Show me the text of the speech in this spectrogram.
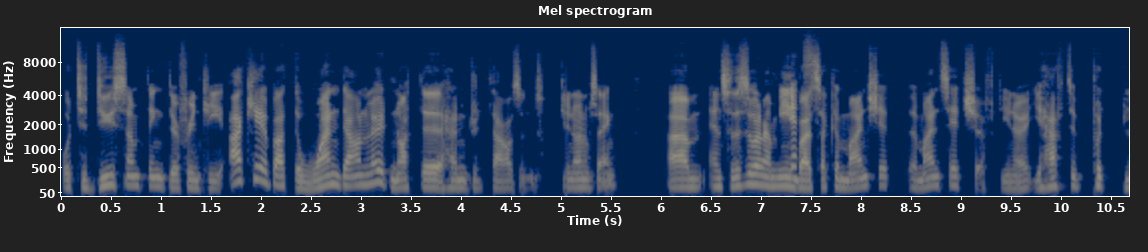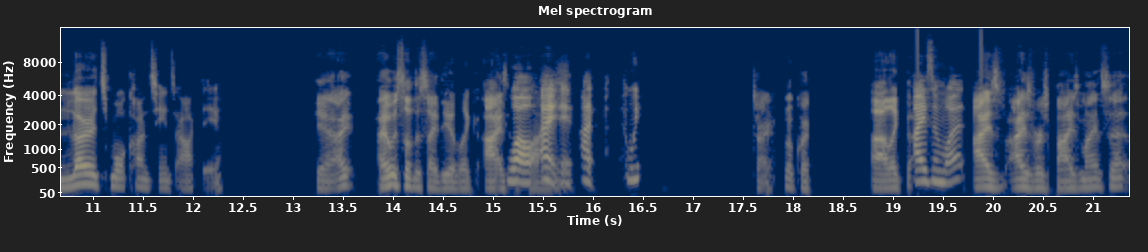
or to do something differently. I care about the one download, not the hundred thousand. Do you know what I'm saying? Um, and so this is what I mean it's, by it's like a mindset, a mindset shift. You know, you have to put loads more content out there. Yeah, I I always love this idea of like eyes. Well, I, I we. Sorry, real quick. Uh, like the eyes and what? Eyes eyes versus buys mindset,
